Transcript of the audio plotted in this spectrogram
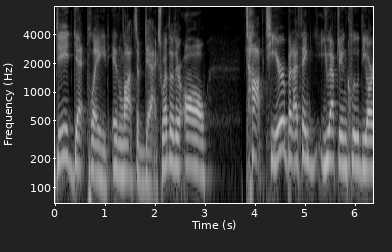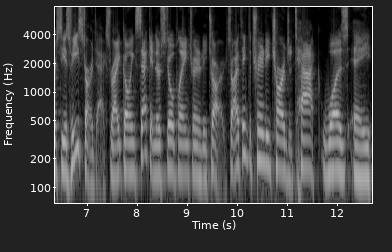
did get played in lots of decks, whether they're all top tier, but I think you have to include the RCSV V Star decks, right? Going second, they're still playing Trinity Charge. So I think the Trinity Charge attack was a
